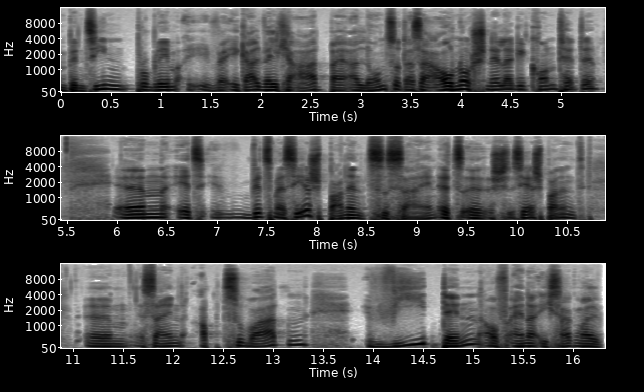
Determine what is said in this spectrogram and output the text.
ein Benzinproblem, egal welcher Art, bei Alonso, dass er auch noch schneller gekonnt hätte. Ähm, jetzt wird es mal sehr spannend zu sein, äh, sehr spannend ähm, sein, abzuwarten, wie denn auf einer, ich sag mal,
